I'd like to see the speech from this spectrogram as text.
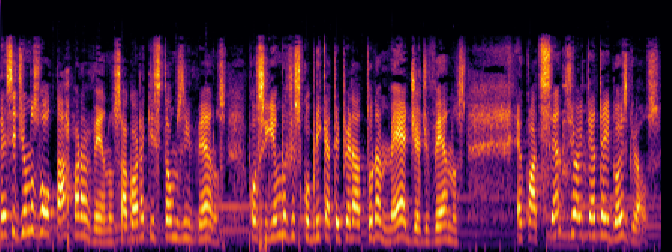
Decidimos voltar para Vênus. Agora que estamos em Vênus, conseguimos descobrir que a temperatura média de Vênus é 482 graus.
